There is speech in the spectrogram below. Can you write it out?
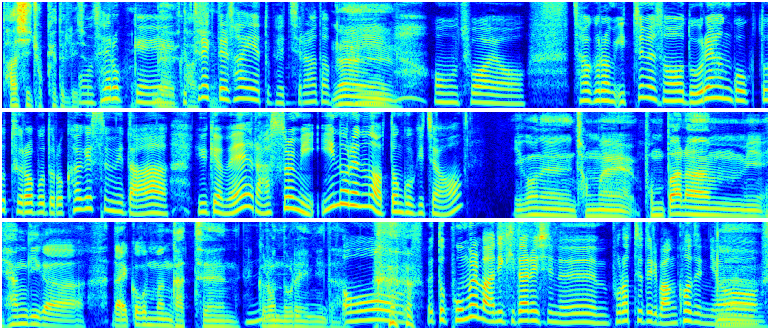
다시 좋게 들리죠. 어, 새롭게 네, 그 다시. 트랙들 사이에 또 배치를 하다 보니 네. 어 좋아요. 자 그럼 이쯤에서 노래 한 곡 또 들어보도록 하겠습니다. 유겸의 라솔미 이 노래는 어떤 곡이죠? 이거는 정말 봄바람이 향기가 날 것만 같은 음. 그런 노래입니다. 어, 또 봄을 많이 기다리시는 보라트들이 많거든요. 네.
